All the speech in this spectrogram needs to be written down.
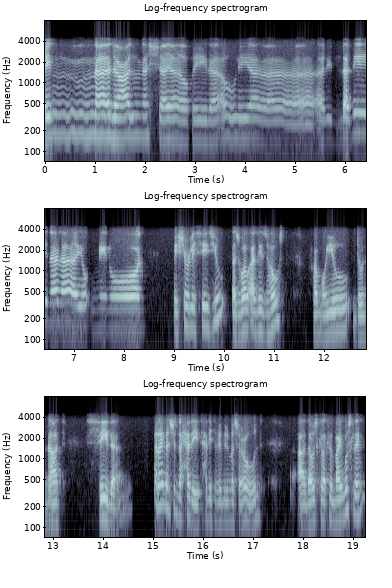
إنا جعلنا الشياطين أولياء للذين لا يؤمنون He surely sees you as well as his host from where you do not see them. And I mentioned the hadith, hadith of Ibn Mas'ud, uh, that was collected by Muslim,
